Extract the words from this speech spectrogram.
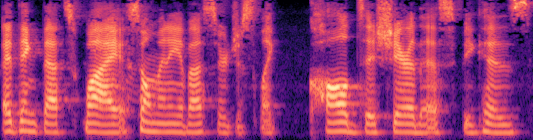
I think that's why so many of us are just like called to share this because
